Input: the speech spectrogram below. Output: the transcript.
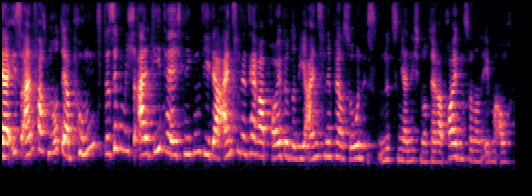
Der ist einfach nur der Punkt. Das sind nämlich all die Techniken, die der einzelne Therapeut oder die einzelne Person, es nützen ja nicht nur Therapeuten, sondern eben auch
